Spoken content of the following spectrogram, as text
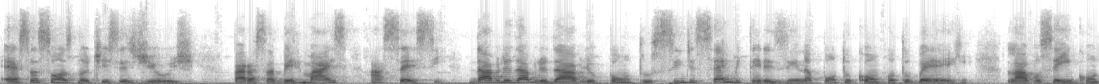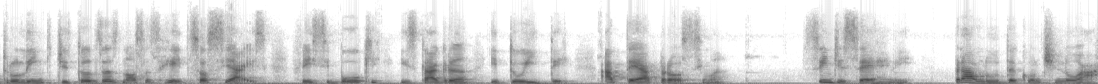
Essas são as notícias de hoje. Para saber mais, acesse www.sindicermeteresina.com.br. Lá você encontra o link de todas as nossas redes sociais: Facebook, Instagram e Twitter. Até a próxima. Sindicerme para a luta continuar.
